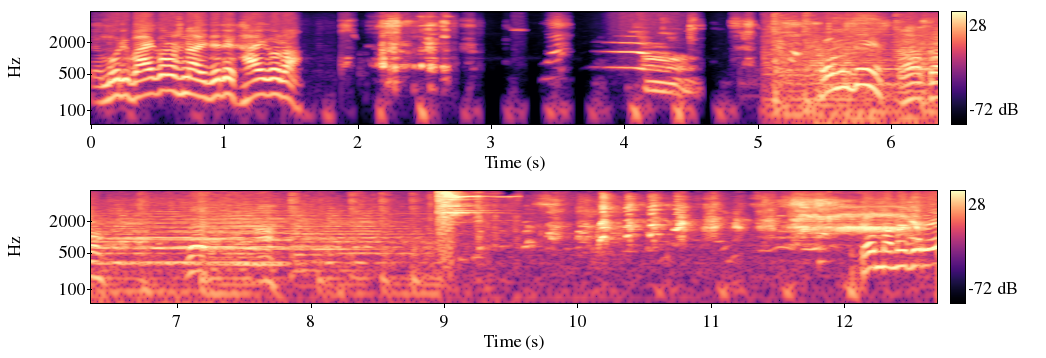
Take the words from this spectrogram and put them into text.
মুড়ি ভাই করস না এদের খাই গড়া। সালামতি হ্যাঁ মানে করে।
